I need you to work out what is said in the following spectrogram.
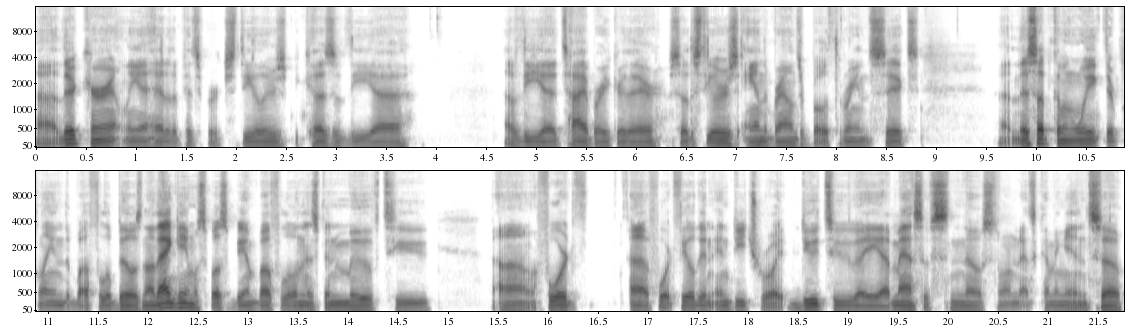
uh, they're currently ahead of the Pittsburgh Steelers because of the uh, of the uh, tiebreaker there. So the Steelers and the Browns are both three and six. Uh, this upcoming week, they're playing the Buffalo Bills. Now that game was supposed to be in Buffalo, and it's been moved to Ford Ford Field in, in Detroit due to a, a massive snowstorm that's coming in. So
